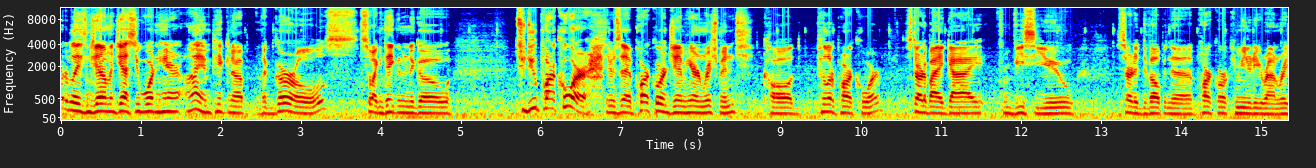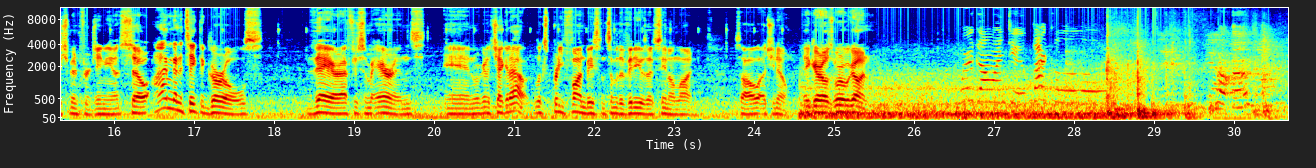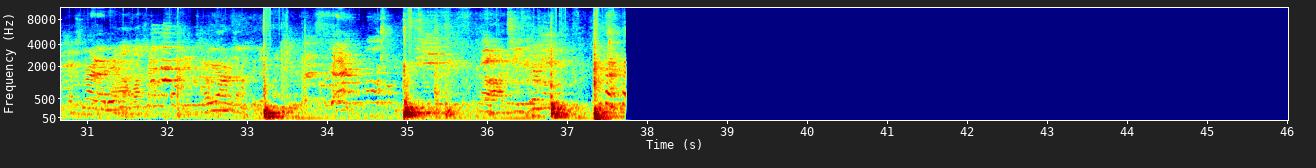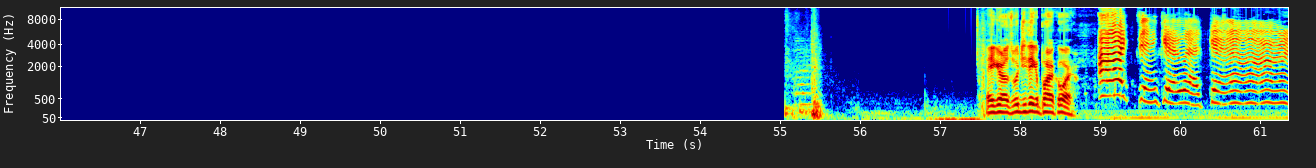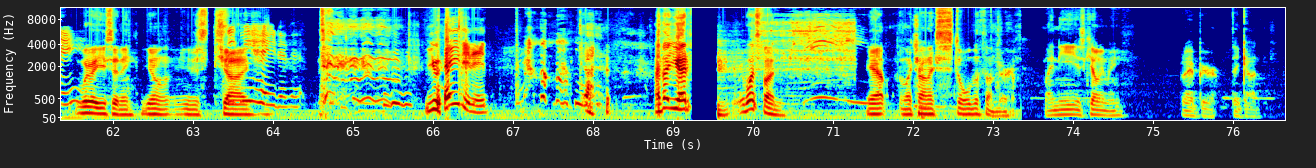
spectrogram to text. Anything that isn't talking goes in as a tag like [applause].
What up, ladies and gentlemen? Jesse Warden here. I am picking up the girls so I can take them to go to do parkour. There's a parkour gym here in Richmond called Pillar Parkour, started by a guy from VCU, started developing the parkour community around Richmond, Virginia. So I'm gonna take the girls there after some errands and we're gonna check it out. Looks pretty fun based on some of the videos I've seen online. So I'll let you know. Hey girls, where are we going? Smart idea. Oh, your arms up. Hey girls, what do you think of parkour? I think it was good. What about you, Sydney? You don't, you're just shy. He hated it. [laughs] You hated it? [laughs] I thought you had It was fun. [laughs] Yep, electronics stole the thunder. My knee is killing me, but I have beer, thank God.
